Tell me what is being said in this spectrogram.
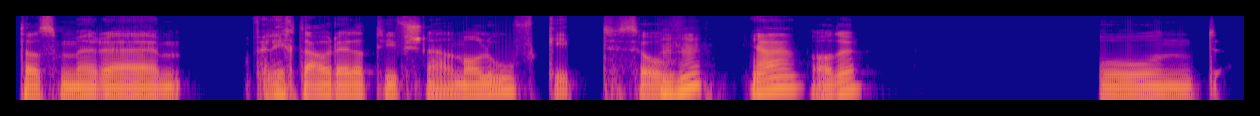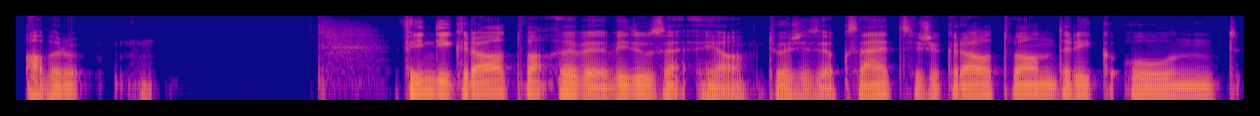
dass man ähm, vielleicht auch relativ schnell mal aufgibt. So, Mhm. ja. oder? Und, aber finde ich gerade, wie du ja, du hast es ja gesagt, es ist eine Gratwanderung und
